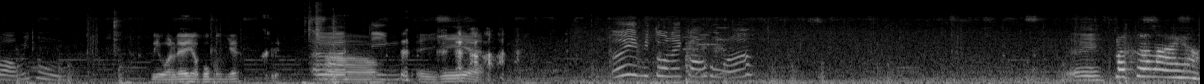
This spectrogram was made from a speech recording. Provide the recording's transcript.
บอกไม่ถูก เดี๋ยวเลยกับพวกมึงเยอะเออ้าอวจริง ไอ้เหี้ย เอ้ย มีตัวอะไรกองหัว เอ้ยมันคืออะไรอะ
